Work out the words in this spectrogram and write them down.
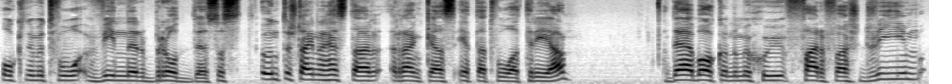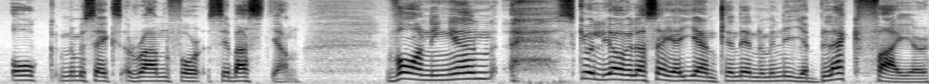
Och nummer 2 vinner Brodde. Så Untersteiner hästar rankas 1, 2, 3. Där bakom nummer 7 Farfars Dream och nummer 6 Run for Sebastian. Varningen skulle jag vilja säga egentligen det är nummer 9 Blackfire.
